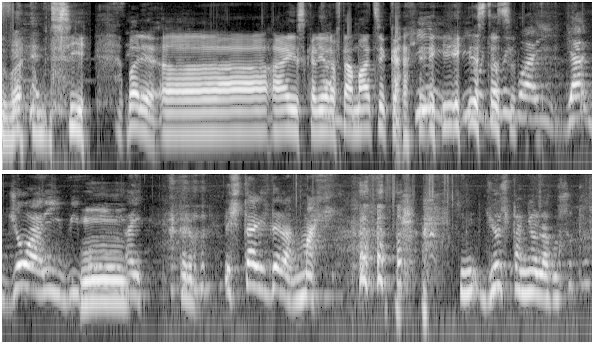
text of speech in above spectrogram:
vale, sí. Vale, ah, hay escalera automática. Sí, vivo, yo vivo ahí, ya, yo ahí vivo, Mm. ahí. Pero esta es de las más. Yo española, ¿vosotros?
